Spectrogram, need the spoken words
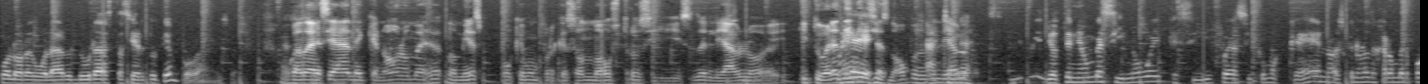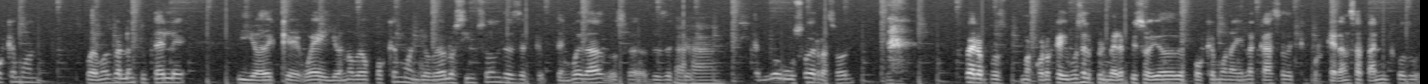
por lo regular, dura hasta cierto tiempo. Cuando decían de que no, no, me, no mires Pokémon porque son monstruos y eso es del diablo. Y, y tú eres niño y decías, no, pues es Ah, del diablo. sí, yo tenía un vecino, güey, que sí fue así como que, no, es que no nos dejaron ver Pokémon. Podemos verlo en tu tele. Y yo de que, güey, yo no veo Pokémon, yo veo los Simpsons desde que tengo edad, o sea, desde que Ajá. tengo uso de razón. Pero pues me acuerdo que vimos el primer episodio de Pokémon ahí en la casa de que porque eran satánicos, güey.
